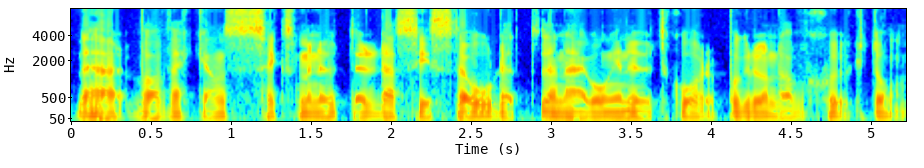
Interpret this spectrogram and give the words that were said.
Det här var veckans sex minuter där sista ordet den här gången utgår på grund av sjukdom.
